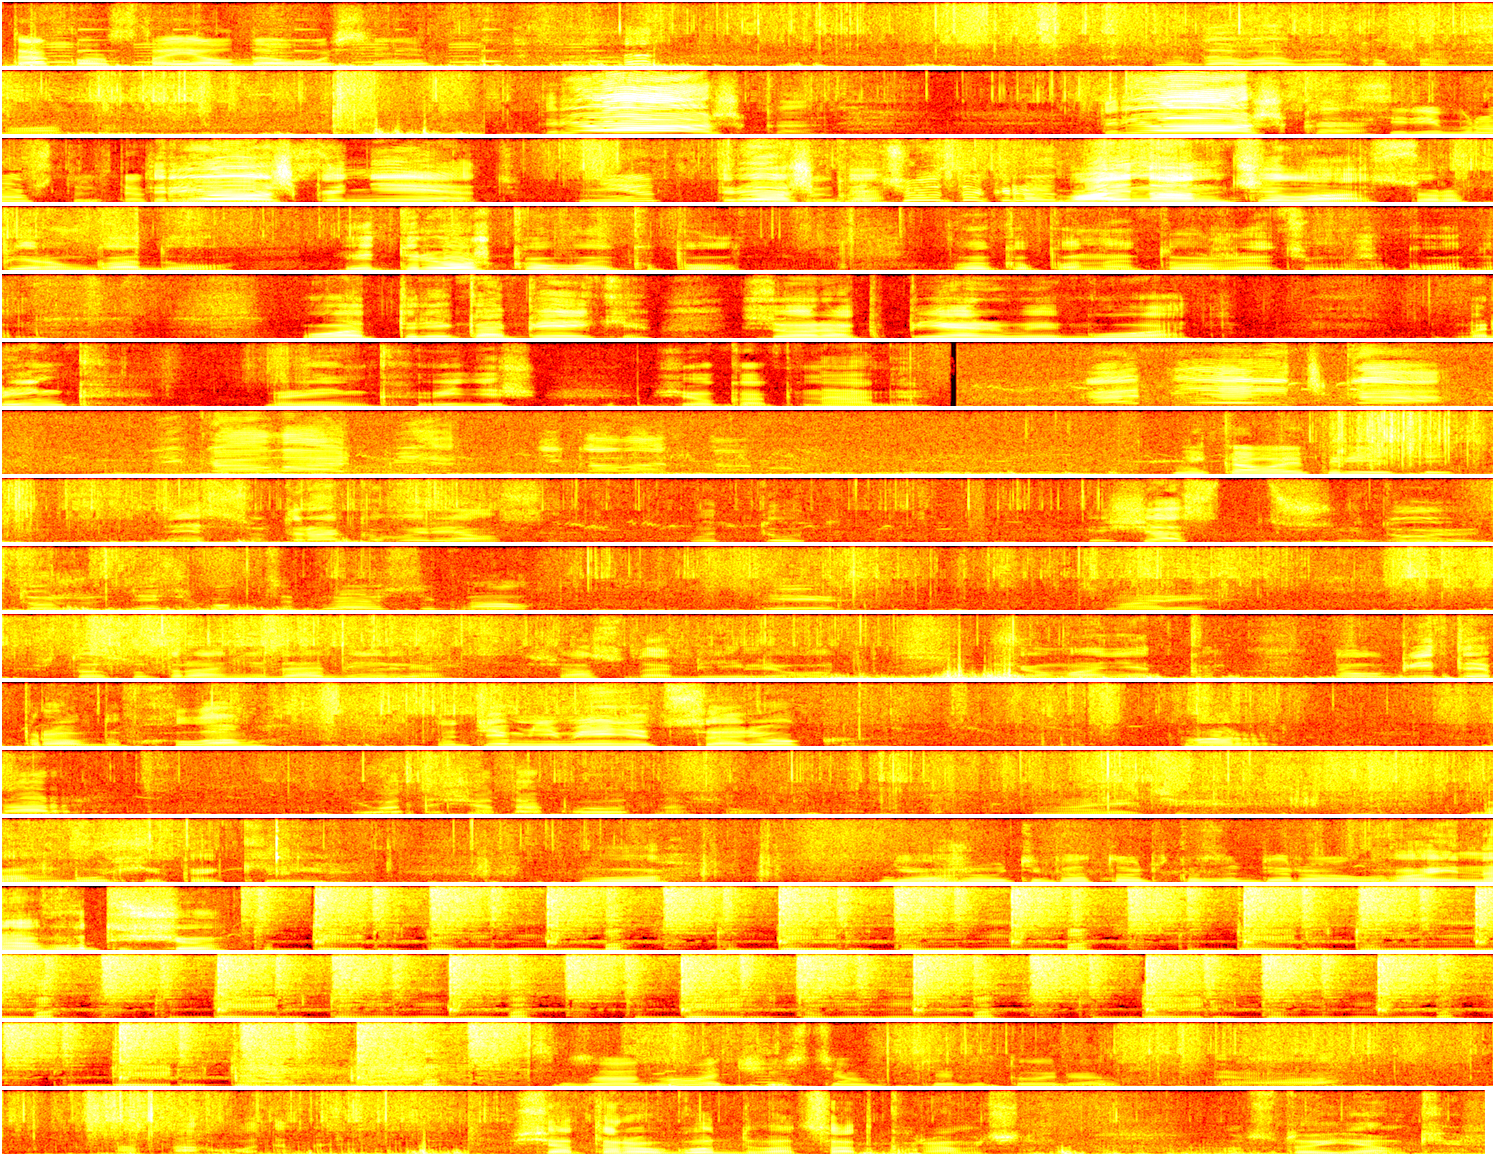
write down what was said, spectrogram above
Так он стоял до осени. Ну давай выкопаем, ладно. Трешка! Трешка! Серебром, что ли, так Трешка, нет! Нет? Трёшка. Ну, чего так рад? Война началась в сорок первом году. И трешка выкопал. Выкопанная тоже этим же годом. Вот, три копейки, 41 год. Бринк. Блин, видишь, все как надо. Копеечка! Николай, Николай Николай Третий. Здесь с утра ковырялся, вот тут. И сейчас иду и тоже здесь хоп, цепляю сигнал. И смотри, что с утра не добили, сейчас добили. Вот еще монетка. Ну, убитая, правда, в хлам. Но тем не менее, царек. Тар. Тар. И вот еще такой вот нашел. Смотрите, бамбухи какие. Во, Я А. же у тебя только забирала. война, вот еще. Заодно очистим территорию. Да. От находок. 52 год, двадцатка рамочная. Вот с той ямки.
